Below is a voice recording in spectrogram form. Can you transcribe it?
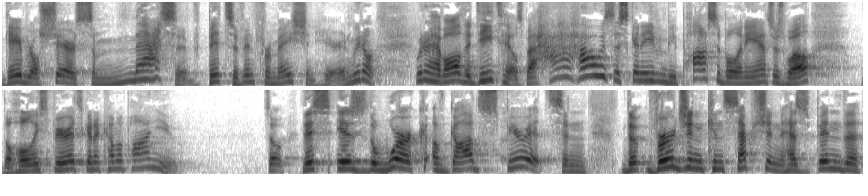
Gabriel shares some massive bits of information here, and we don't, we don't have all the details, but how, how is this going to even be possible? And he answers, Well, the Holy Spirit's going to come upon you. So, this is the work of God's spirits. And the virgin conception has been the,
